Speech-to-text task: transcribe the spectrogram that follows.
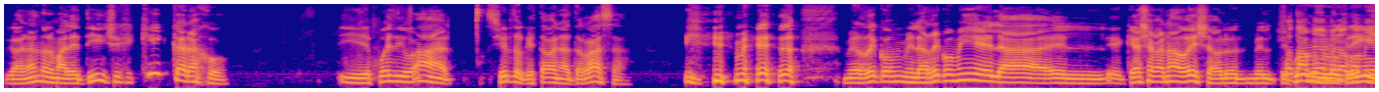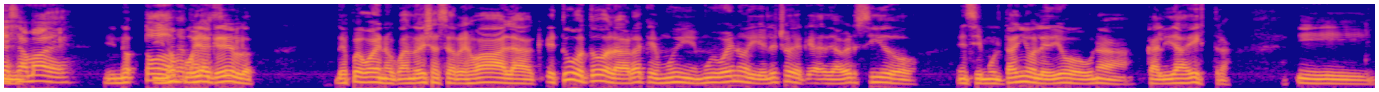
ganando el maletín. Yo dije, ¿qué carajo? Y después digo, ah, cierto que estaba en la terraza. Y me, me, recom- me la recomí el, el- eh, que haya ganado ella. Yo juro también me lo comí creí. ese amade. Y no, y no podía parece. creerlo. Después, bueno, cuando ella se resbala, estuvo todo, la verdad que muy, muy bueno y el hecho de, que, de haber sido en simultáneo le dio una calidad extra. Y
